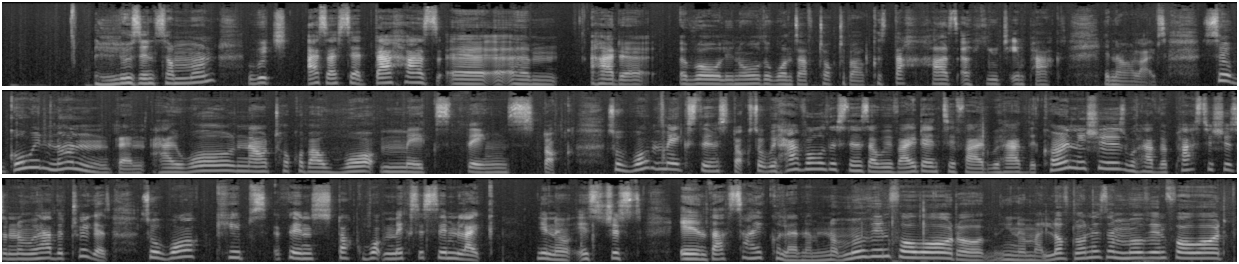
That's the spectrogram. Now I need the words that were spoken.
losing someone, which, as I said, that has uh, um, had a a role in all the ones I've talked about because that has a huge impact in our lives. So, going on, then, I will now talk about what makes things stuck. So, what makes things stuck? So, we have all these things that we've identified. We have the current issues, we have the past issues, and then we have the triggers. So, what keeps things stuck? What makes it seem like you know it's just in that cycle and I'm not moving forward or you know my loved one isn't moving forward.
